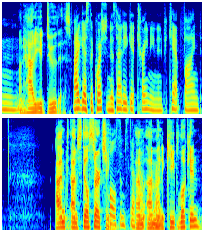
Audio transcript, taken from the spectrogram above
Mm-hmm. on how do you do this. I guess the question is how do you get training and if you can't find I'm I'm still searching. Wholesome stuff I'm, there, I'm going to keep looking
